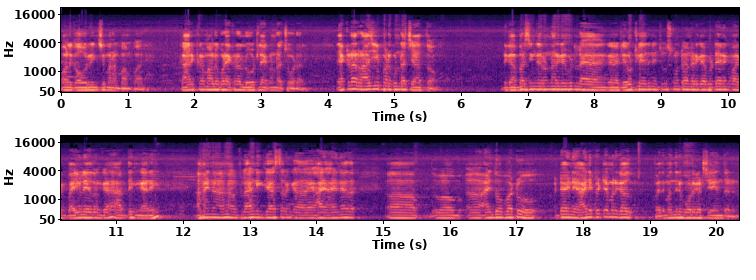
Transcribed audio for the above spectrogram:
వాళ్ళు గౌరవించి మనం పంపాలి. కార్యక్రమాలు కూడా ఎక్కడ లోటు లేకుండా చూడాలి. ఎక్కడ రాజీ పడకుండా చేద్దాం. గబ్బర్ సింగ్ గారు ఉన్నారు కాబట్టి లే- ఇంకా లేదు నేను చూసుకుంటా అన్నాడు కాబట్టి ఆయనకు మాకు భయం లేదు ఇంకా అర్థం కానీ. ఆయన ప్లానింగ్ చేస్తారు ఇంకా. ఆయన ఆయనతో పాటు అంటే ఆయన ఆయన పెట్టామని కాదు. పది మందిని కూడగట్టు చేయిందండి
